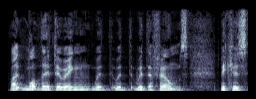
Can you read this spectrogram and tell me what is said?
like what they're doing with with with the films? Because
